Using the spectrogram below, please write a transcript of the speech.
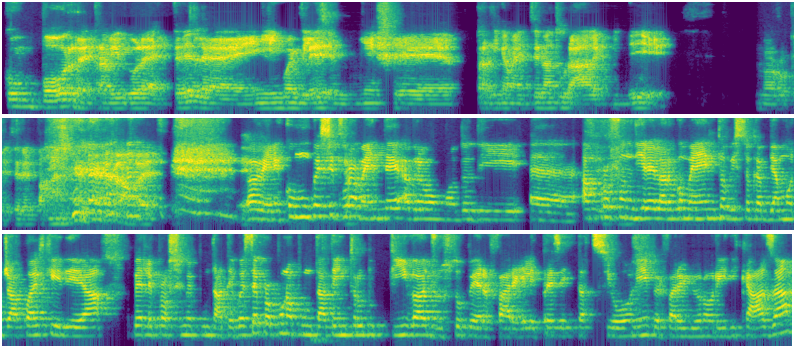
comporre, tra virgolette, le- in lingua inglese, mi esce praticamente naturale, quindi non rompete le palle. No, sì. Va Eh, bene, comunque sicuramente avremo modo di eh, approfondire l'argomento, visto che abbiamo già qualche idea per le prossime puntate. Questa è proprio una puntata introduttiva, giusto per fare le presentazioni, per fare gli onori di casa.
